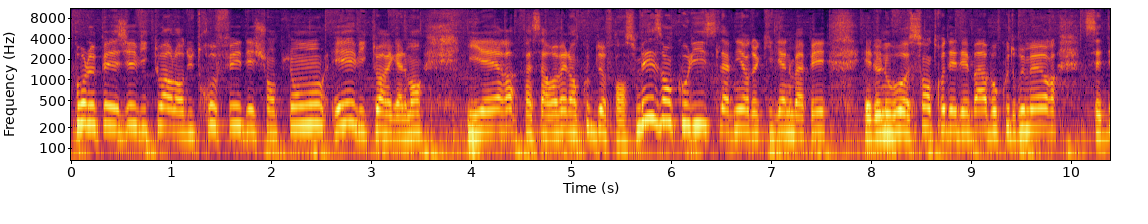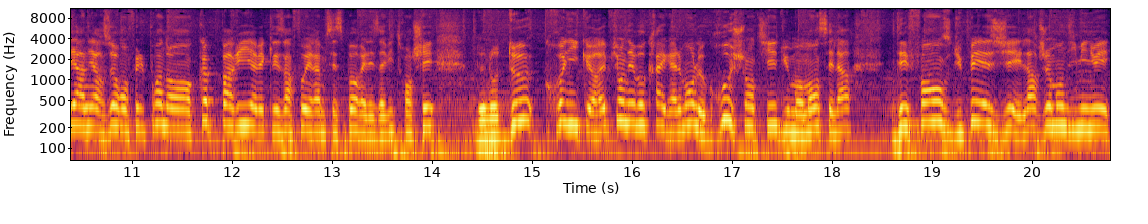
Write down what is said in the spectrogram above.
pour le PSG. Victoire lors du Trophée des Champions et victoire également hier face à Revel en Coupe de France. Mais en coulisses, l'avenir de Kylian Mbappé est de nouveau au centre des débats. Beaucoup de rumeurs ces dernières heures. On fait le point dans COP Paris avec les infos RMC Sport et les avis tranchés de nos deux chroniqueurs. Et puis on évoquera également le gros chantier du moment, c'est la défense du PSG, largement diminuée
